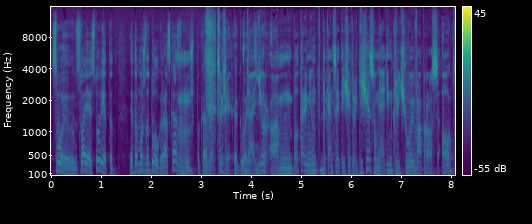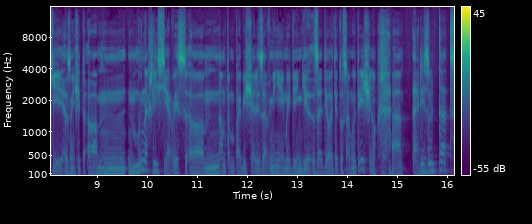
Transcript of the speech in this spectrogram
свой, своя история, это, это можно долго рассказывать, mm-hmm. лучше показать, Слушай, как говорится. Да, Юр, э, полторы минуты до конца этой четверти часа, у меня один ключевой вопрос. Окей, значит, э, мы нашли сервис, э, нам там пообещали за вменяемые деньги заделать эту самую трещину. Э, результат,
